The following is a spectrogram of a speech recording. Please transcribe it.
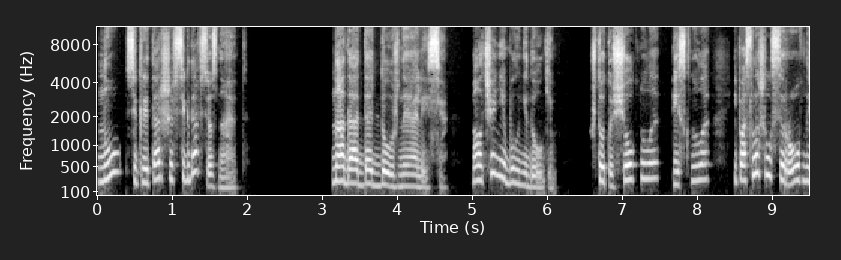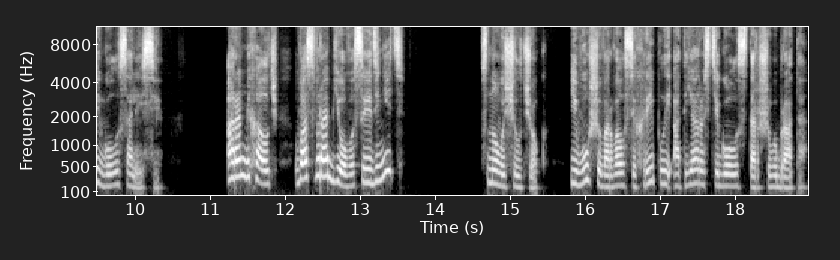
Ну, секретарши всегда все знают. Надо отдать должное Олесе. Молчание было недолгим. Что-то щелкнуло, пискнуло, и послышался ровный голос Олеси. «Арам Михайлович, вас Воробьева соединить?» Снова щелчок, и в уши ворвался хриплый от ярости голос старшего брата.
